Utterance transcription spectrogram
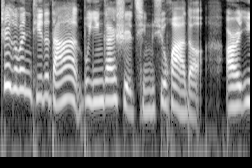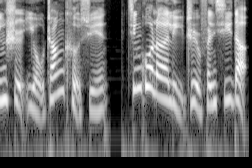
这个问题的答案不应该是情绪化的，而应是有章可循、经过了理智分析的。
